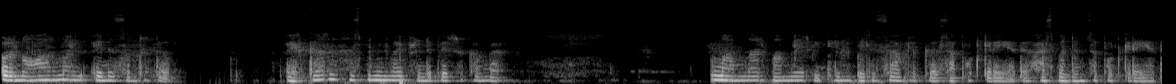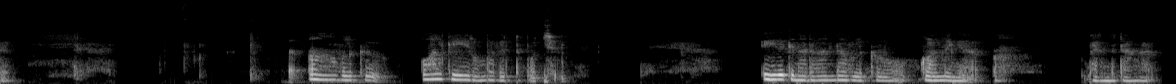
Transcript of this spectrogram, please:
ஒரு நார்மல் என்ன சொல்கிறது இருக்காரு ஹஸ்பண்ட் அண்ட் ஒய்ஃப் ரெண்டு பேர் இருக்காங்க. மாமனார் மாமியார் வீட்லேயும் பெருசாக அவளுக்கு சப்போர்ட் கிடையாது. ஹஸ்பண்டும் சப்போர்ட் கிடையாது. அவளுக்கு வாழ்க்கையே ரொம்ப வெறுத்து போச்சு. இதுக்கு நடுவாண்டு அவளுக்கு குழந்தைங்க பிறந்துட்டாங்க.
